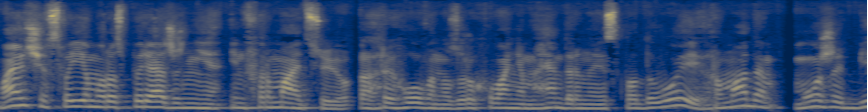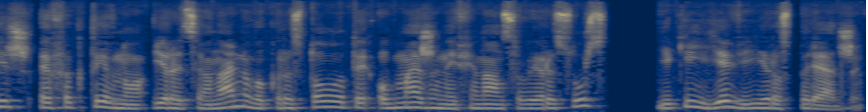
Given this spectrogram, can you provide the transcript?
Маючи в своєму розпорядженні інформацію, агреговану з урахуванням гендерної складової, громада може більш ефективно і раціонально використовувати обмежений фінансовий ресурс, який є в її розпорядженні.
